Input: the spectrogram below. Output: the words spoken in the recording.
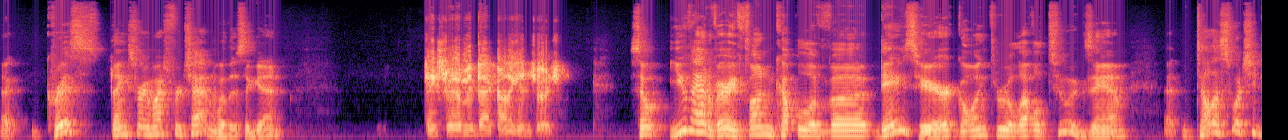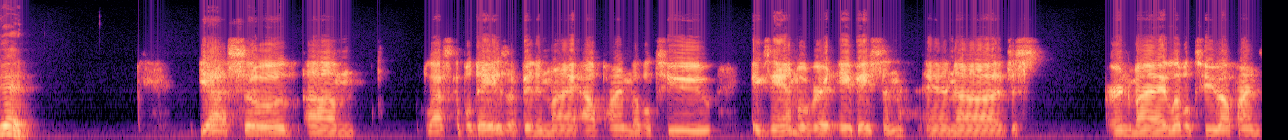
Uh, Chris, thanks very much for chatting with us again. Thanks for having me back on again, George. So, you've had a very fun couple of uh, days here going through a Level 2 exam. Uh, tell us what you did. Yeah, so um, last couple days I've been in my Alpine Level 2 exam over at A-Basin and uh, just earned my level two alpine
